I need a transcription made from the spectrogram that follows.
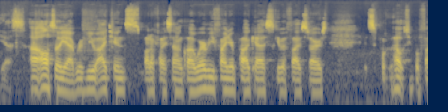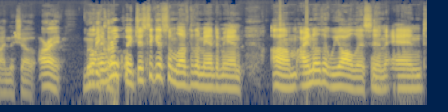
yes uh, also yeah review itunes spotify soundcloud wherever you find your podcast give it five stars it helps people find the show all right well, and real quick, just to give some love to the man to man, um, I know that we all listen, and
